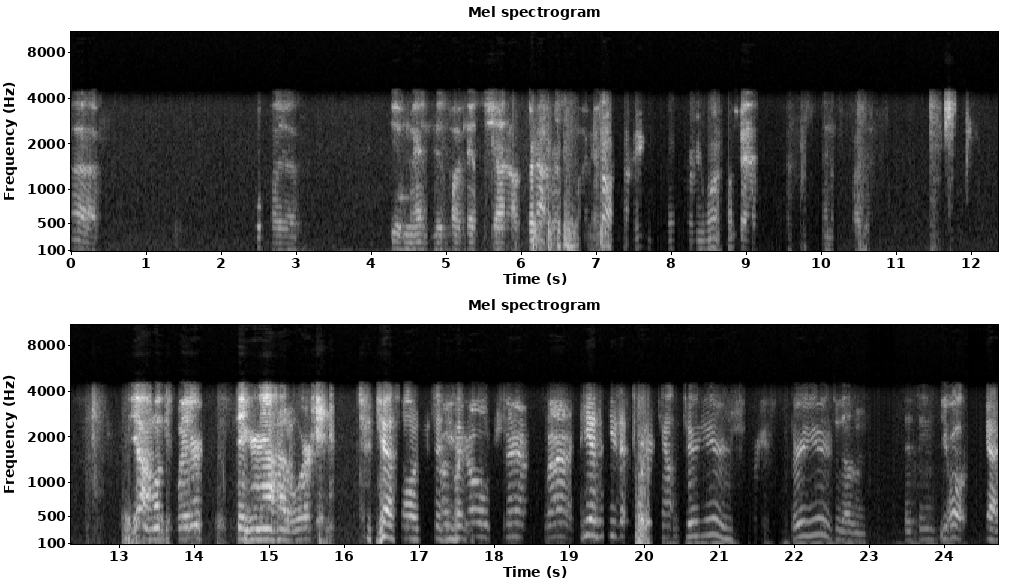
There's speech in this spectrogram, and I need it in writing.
Uh, we'll, uh, give Matt and his podcast a shout out. They're not wrestling podcast. No, no, you can go wherever you want. Okay. Yeah, I'm on Twitter, figuring out how to work it. Yes, all you said I was you like, have, oh, snap, back. He hasn't used that Twitter account in two years. Three years. 2015. You well, yeah,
